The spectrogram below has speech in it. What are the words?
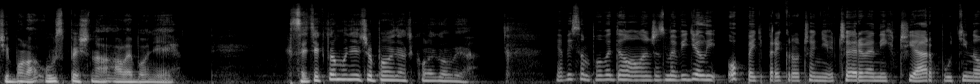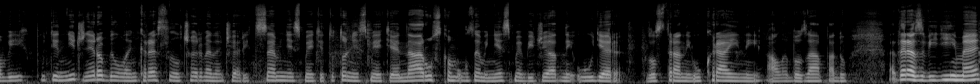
či bola úspešná alebo nie. Chcete k tomu niečo povedať, kolegovia? Ja by som povedala len, že sme videli opäť prekročenie červených čiar Putinových. Putin nič nerobil, len kreslil červené čiary. Sem nesmiete, toto nesmiete. Na ruskom území nesmie byť žiadny úder zo strany Ukrajiny alebo Západu. A teraz vidíme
